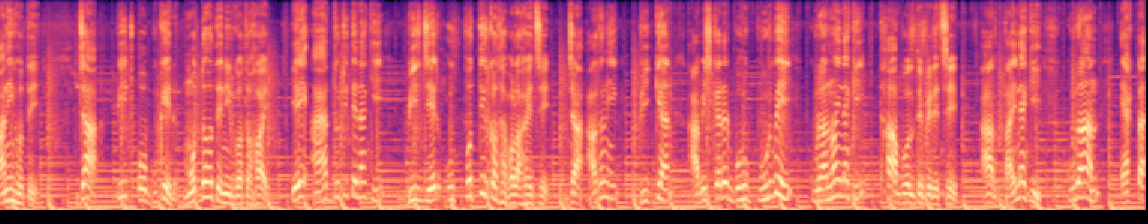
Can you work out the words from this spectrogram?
পানি হতে, যা পিঠ ও বুকের মধ্য হতে নির্গত হয়। এই আয়াত দুটিতে নাকি বীর্যের উৎপত্তির কথা বলা হয়েছে, যা আধুনিক বিজ্ঞান আবিষ্কারের বহু পূর্বেই কুরআনই নাকি তা বলতে পেরেছে। আর তাই নাকি কোরআন একটা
